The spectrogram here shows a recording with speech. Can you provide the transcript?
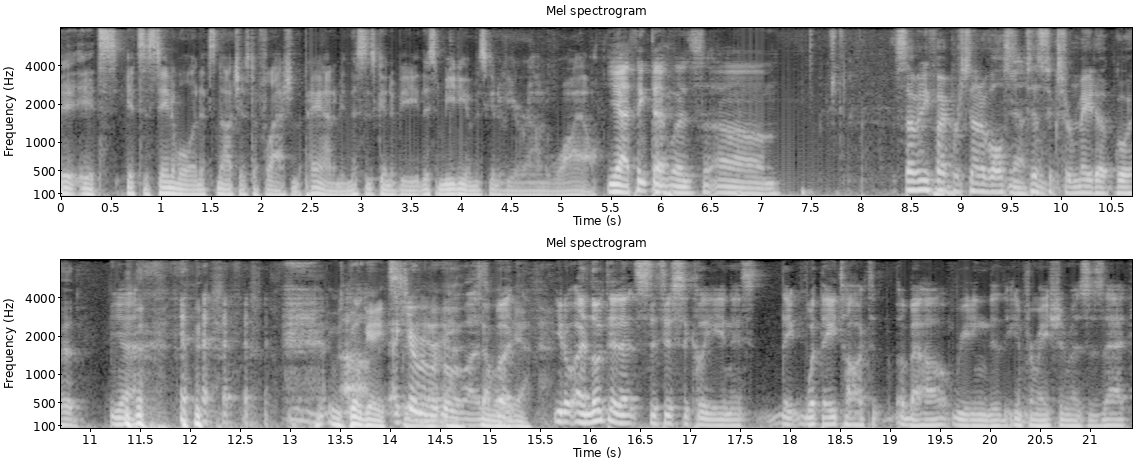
it, it's it's sustainable and it's not just a flash in the pan. I mean, this is going to be this medium is going to be around a while. yeah, I think that was. Um, 75% of all statistics are made up go ahead yeah. It was Bill Gates. Uh, I can't remember Yeah, who it was, but yeah. you know, I looked at it statistically, and it's they, what they talked about reading the, the information was is that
